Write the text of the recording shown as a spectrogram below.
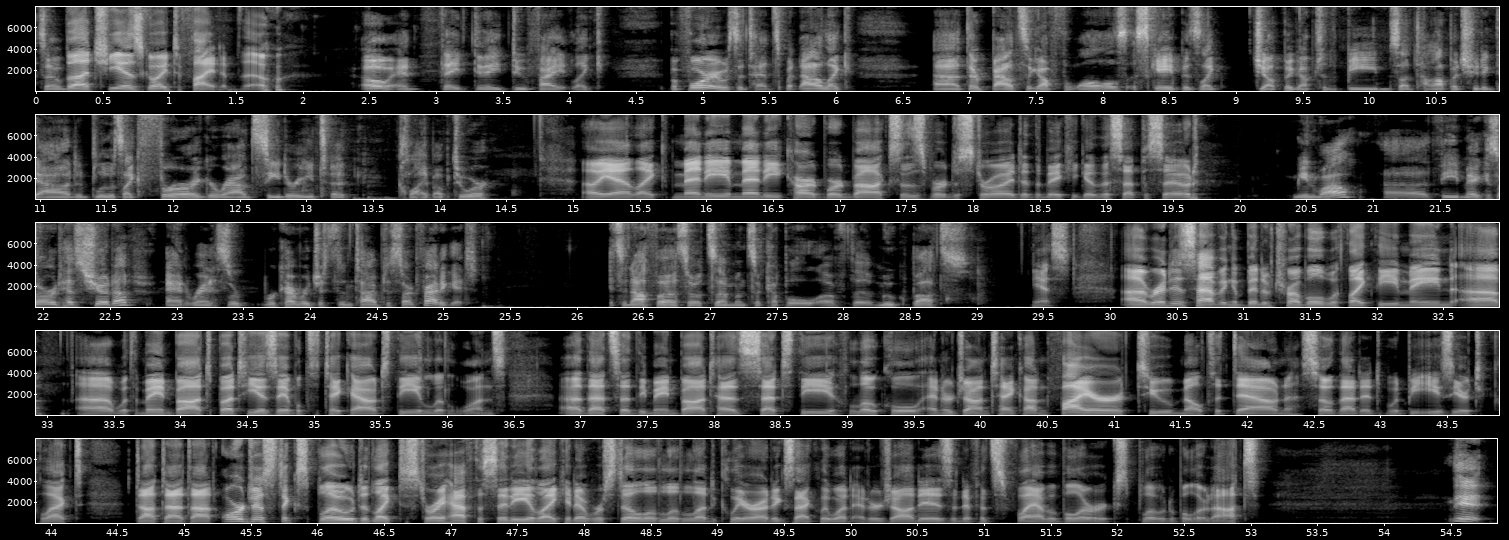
So But she is going to fight him, though. Oh, and they they do fight. Like before, it was intense, but now like uh, they're bouncing off the walls. Escape is like jumping up to the beams on top and shooting down, and Blue is like throwing around scenery to climb up to her. Oh, yeah, like many, many cardboard boxes were destroyed in the making of this episode. Meanwhile, uh, the Megazord has showed up, and Red has re- recovered just in time to start fighting it. It's an alpha, so it summons a couple of the Mook bots. Yes. Uh, Red is having a bit of trouble with like the main uh, uh, with the main bot, but he is able to take out the little ones. Uh, that said, the main bot has set the local Energon tank on fire to melt it down so that it would be easier to collect. Dot dot dot, or just explode and like destroy half the city. Like you know, we're still a little unclear on exactly what Energon is and if it's flammable or explodable or not. It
